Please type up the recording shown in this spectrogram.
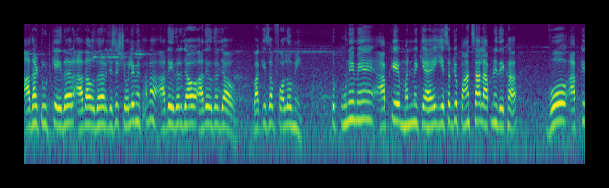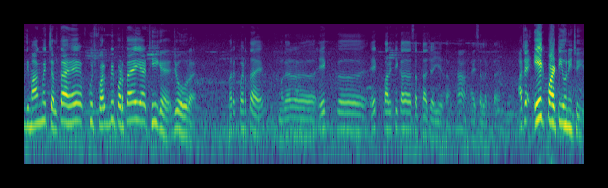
आधा टूट के इधर आधा उधर जैसे शोले में था ना आधे इधर जाओ आधे उधर जाओ बाकी सब फॉलो मी तो पुणे में आपके मन में क्या है? ये सब जो पाँच साल आपने देखा वो आपके दिमाग में चलता है? कुछ फ़र्क भी पड़ता है या ठीक है जो हो रहा है? फ़र्क पड़ता है मगर एक एक पार्टी का सत्ता चाहिए था हाँ। ऐसा लगता है। अच्छा एक पार्टी होनी चाहिए।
